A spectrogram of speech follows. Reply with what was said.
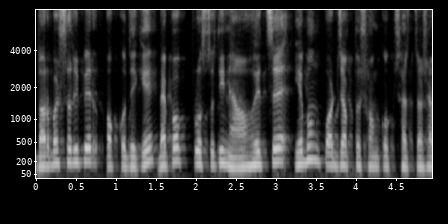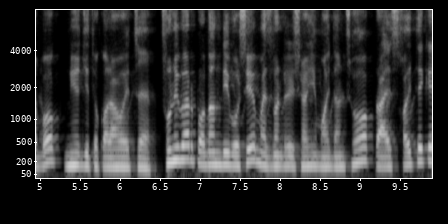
দরবার শরীফের পক্ষ থেকে ব্যাপক প্রস্তুতি নেওয়া হয়েছে এবং পর্যাপ্ত সংখ্যক স্বেচ্ছাসেবক নিয়োজিত করা হয়েছে। শনিবার প্রধান দিবসে মাইজবান্ডারি শাহী ময়দান সহ প্রায় ছয় থেকে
